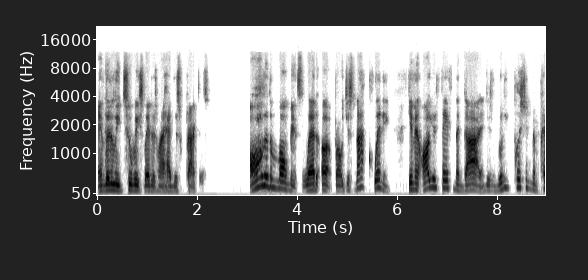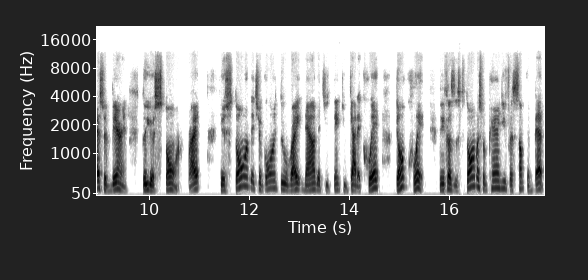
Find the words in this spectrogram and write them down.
And literally two weeks later is when I had this practice. All of the moments led up, bro. Just not quitting, giving all your faith in the God, and just really pushing and persevering through your storm, right? Your storm that you're going through right now that you think you got to quit, don't quit because the storm is preparing you for something better.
